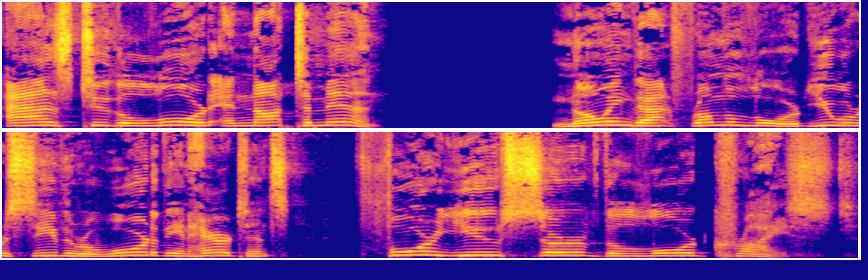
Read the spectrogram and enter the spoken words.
as to the Lord and not to men, knowing that from the Lord you will receive the reward of the inheritance, for you serve the Lord Christ.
